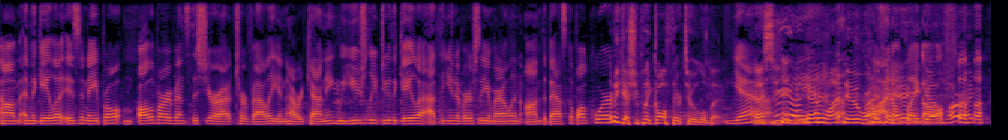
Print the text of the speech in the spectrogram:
um, and the gala is in April. All of our events this year are at Turf Valley in Howard County. We usually do the gala at the University of Maryland on the basketball court. Let me guess, you play golf there too a little bit. Yeah. I see. I Yeah. knew. I knew. Right. Well, I don't play golf. All right.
